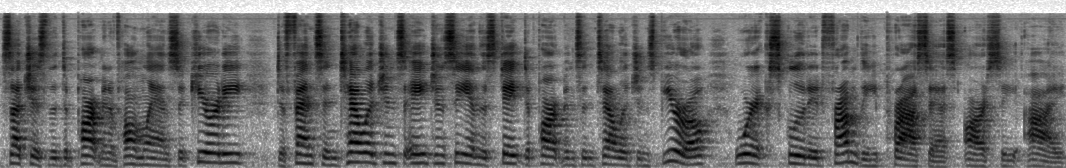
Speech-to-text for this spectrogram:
such as the Department of Homeland Security, Defense Intelligence Agency, and the State Department's Intelligence Bureau, were excluded from the process RCI.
